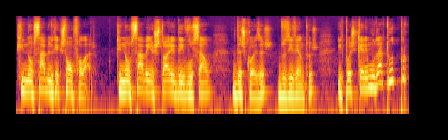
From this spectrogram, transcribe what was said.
que não sabem do que é que estão a falar, que não sabem a história da evolução das coisas, dos eventos, e depois querem mudar tudo porque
